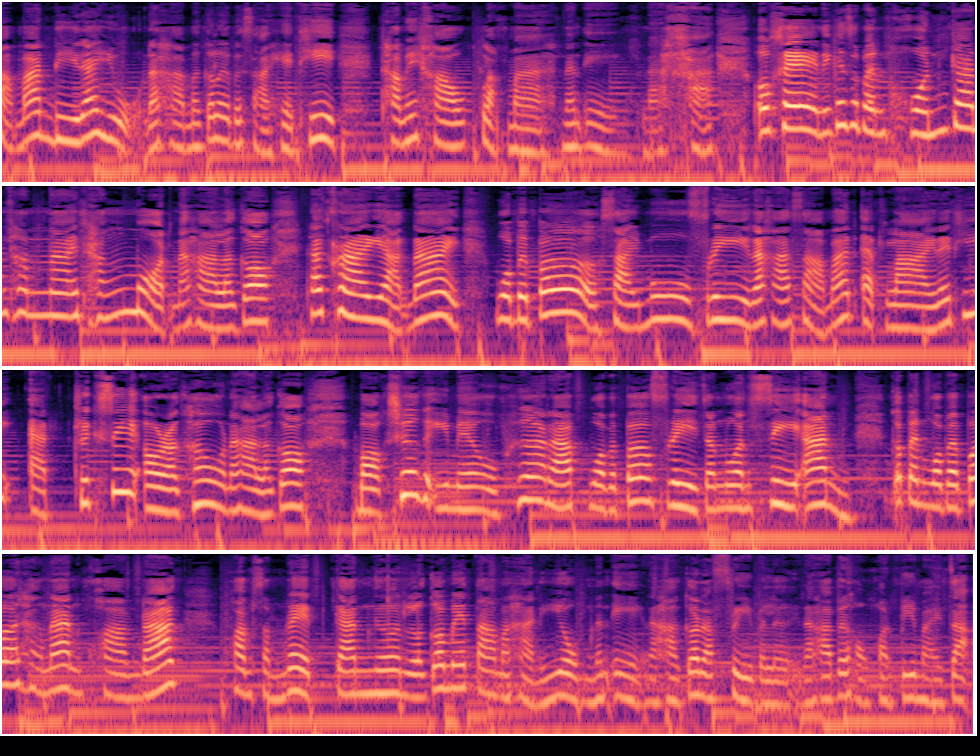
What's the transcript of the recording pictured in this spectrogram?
สามารถดีได้อยู่นะคะ มันก็เลยเป็นสาเหตุที่ทำให้เขากลับมานั่นเองนะคะ โอเค นี่ก็จะเป็นผลการทำนายทั้งหมดนะคะ แล้วก็ถ้าใครอยากได้ wallpaper สายมูฟรีนะคะ สามารถแอดไลน์ได้ที่ trixie oracle นะคะ แล้วก็บอกชื่อกับอีเมล เพื่อรับ wallpaper ฟรีจำนวน 4 อัน ก็เป็น wallpaper ทางด้านความรัก ความสำเร็จการเงิน แล้วก็เมตตามหานิยมนั่นเองนะคะ ก็รับฟรีไปเลยนะคะ เป็นของขวัญปีใหม่จาก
